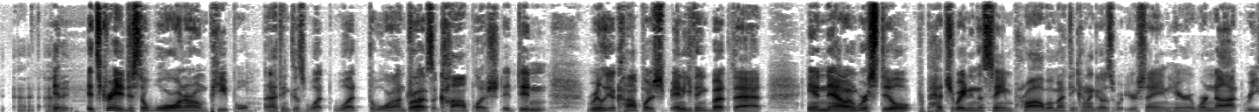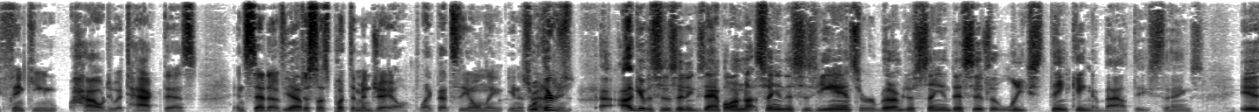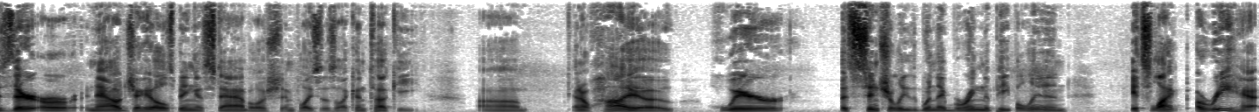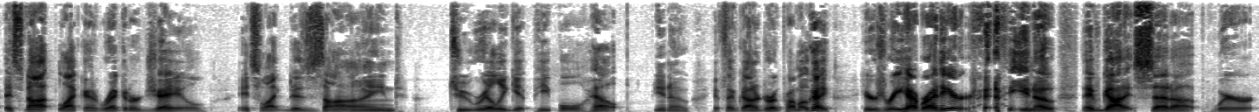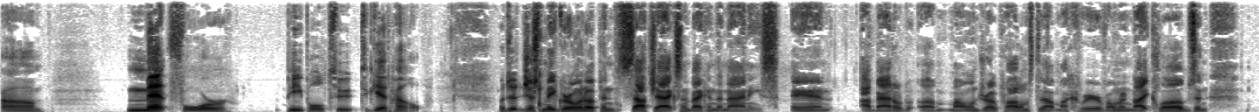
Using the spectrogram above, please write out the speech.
I, it, it's created just a war on our own people. I think is what what the war on drugs accomplished. It didn't really accomplish anything but that. And now, and we're still perpetuating the same problem. I think kind of goes what you're saying here. We're not rethinking how to attack this instead of Yeah. just let's put them in jail. Like that's the only you know well, there's. I'll give this as an example. I'm not saying this is the answer, but I'm just saying this is at least thinking about these things. Is there are now jails being established in places like Kentucky um, and Ohio where essentially when they bring the people in, it's like a rehab. It's not like a regular jail. It's like designed to really get people help. You know, if they've got a drug problem, okay, here's rehab right here. you know, they've got it set up where um, meant for people to to get help. Well, just me growing up in South Jackson back in the '90s, and I battled um, my own drug problems throughout my career of owning nightclubs, and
